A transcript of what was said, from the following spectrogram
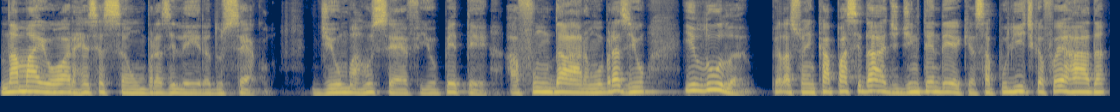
na maior recessão brasileira do século. Dilma Rousseff e o PT afundaram o Brasil e Lula, pela sua incapacidade de entender que essa política foi errada,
